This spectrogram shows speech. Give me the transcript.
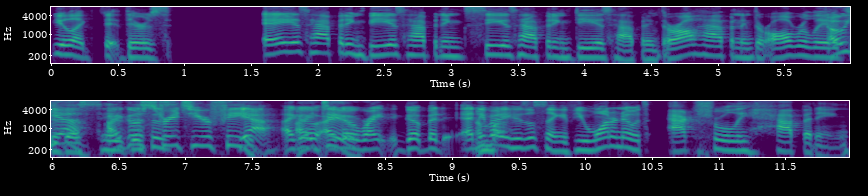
feel like th- there's a is happening b is happening c is happening d is happening they're all happening they're all related oh to yeah, this I Hey, go this is- straight to your feed. yeah, I go. I, do. go right. Go, but anybody who's listening, if you want to know what's actually happening,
